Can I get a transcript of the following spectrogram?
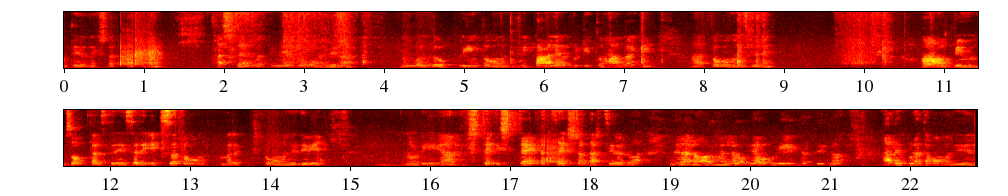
ಮತ್ತು ನೆಕ್ಸ್ಟ್ ತೊಗೊಂಡಿದ್ದೀನಿ ಅಷ್ಟೇ, ಮತ್ತು ಇನ್ನೇನು ತೊಗೊಂಬಂದಿಲ್ಲ. ಒಂದು ಕ್ರೀಮ್ ತೊಗೊಂಬಂದಿದ್ದೀನಿ. ಖಾಲಿ ಆಗಿಬಿಟ್ಟಿತ್ತು, ಹಾಗಾಗಿ ತೊಗೊಂಬಂದಿದ್ದೀನಿ. ಬಿಮ್ ಸೋಪ್ ತರಿಸ್ತೀವಿ. ಈ ಸರಿ ಎಕ್ಸ್ಟ್ರಾ ತೊಗೊಂಬರ ತೊಗೊಂಬಂದಿದ್ದೀವಿ. ನೋಡಿ ಇಷ್ಟೇ ಇಷ್ಟೇ ಐಟಮ್ಸ್ ಎಕ್ಸ್ಟ್ರಾ ತರಿಸಿರೋದು. ಇದೆಲ್ಲ ನಾರ್ಮಲ್ ಯಾವಾಗಲೂ ಏನು ತರ್ತಿದ್ರು ಅದೇ ಕೂಡ ತೊಗೊಂಬಂದಿದ್ದೀನಿ.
